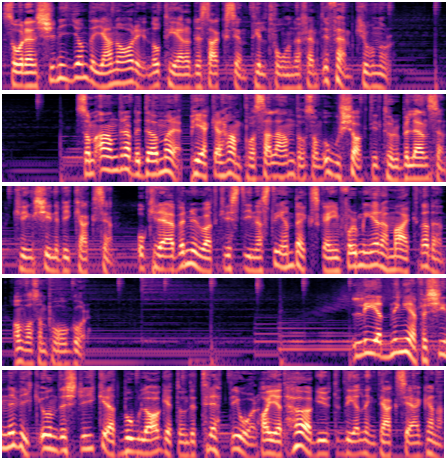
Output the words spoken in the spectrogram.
Så den 29 januari noterades aktien till 255 kronor. Som andra bedömare pekar han på Zalando som orsak till turbulensen kring Kinnevik-aktien och kräver nu att Kristina Stenbeck ska informera marknaden om vad som pågår. Ledningen för Kinnevik understryker att bolaget under 30 år har gett hög utdelning till aktieägarna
